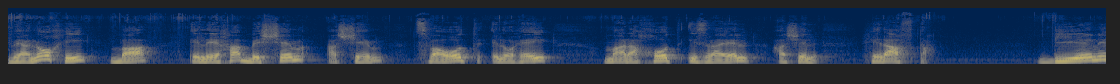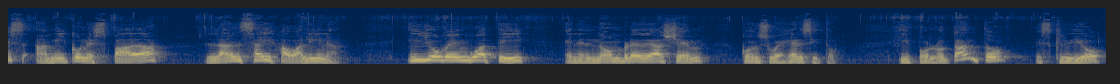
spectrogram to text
veanoji ba eleja beshem Hashem, tzvaot Elohei marajot Israel ashel herafta. Vienes a mí con espada, lanza y jabalina, y yo vengo a ti en el nombre de Hashem con su ejército. Y por lo tanto escribió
